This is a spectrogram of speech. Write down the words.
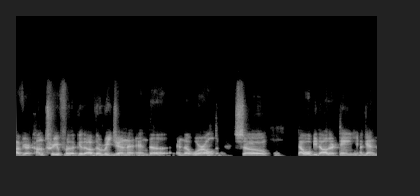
of your country for the good of the region and the and the world. So that will be the other thing again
